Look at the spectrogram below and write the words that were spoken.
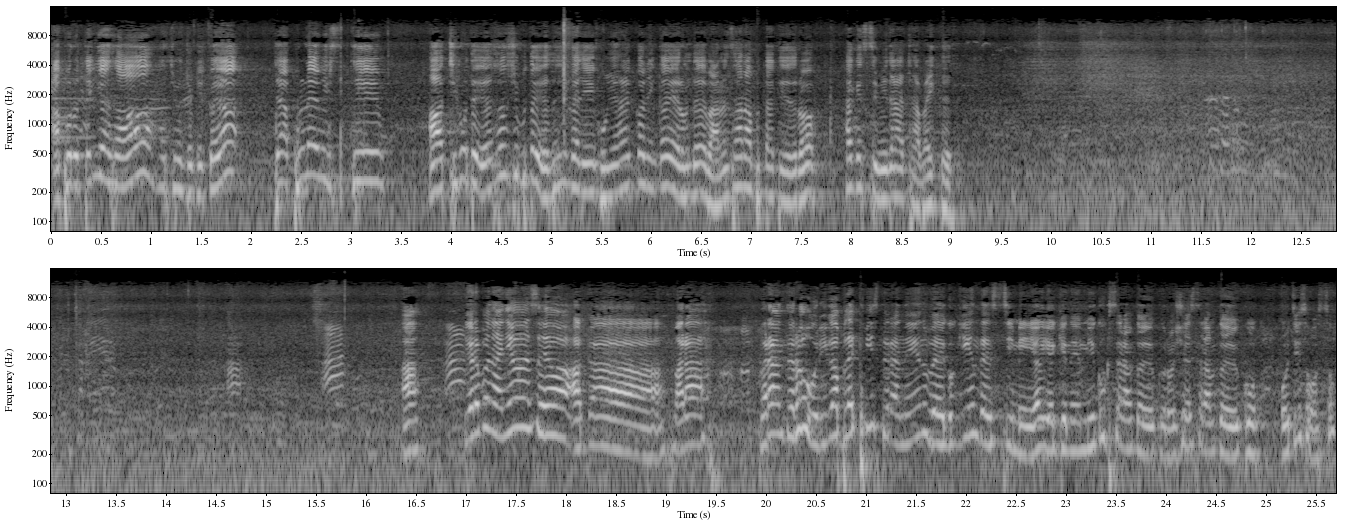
앞으로 당겨서 하시면 좋겠고요. 자, 플레이미스 팀. 아, 지금부터 6시부터 6시까지 공연할 거니까 여러분들 많은 사랑 부탁드리도록 하겠습니다. 자, 마이크. 아, 여러분 안녕하세요. 아까 말한 말한 대로 우리가 Black Mist라는 외국인 댄스 팀이에요. 여기는 미국 사람도 있고 러시아 사람도 있고 어디서 왔어?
